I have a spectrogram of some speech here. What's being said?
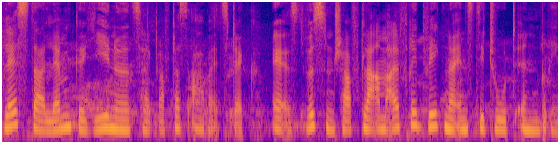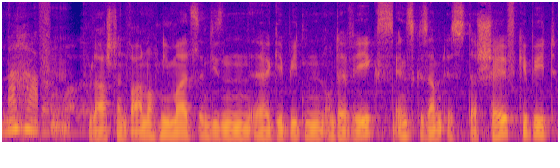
Lester Lemke-Jene zeigt auf das Arbeitsdeck. Er ist Wissenschaftler am Alfred-Wegener-Institut in Bremerhaven. Polarstern war noch niemals in diesen äh, Gebieten unterwegs. Insgesamt ist das Schelfgebiet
